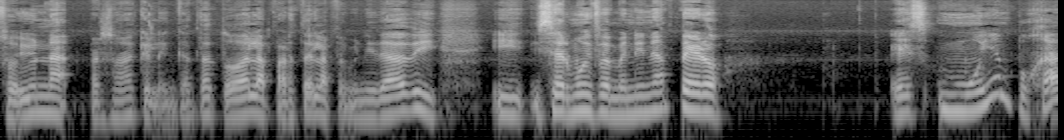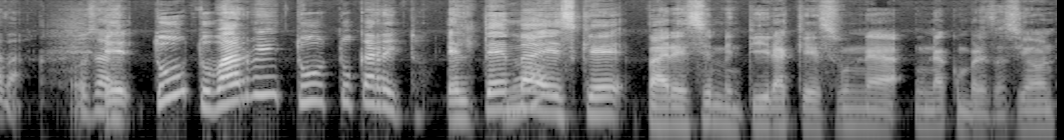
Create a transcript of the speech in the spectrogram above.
soy una persona que le encanta toda la parte de la feminidad y, y, ser muy femenina, pero es muy empujada. O sea, tú, tu Barbie, tú, tu carrito. El tema ¿No? es que parece mentira que es una, una conversación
